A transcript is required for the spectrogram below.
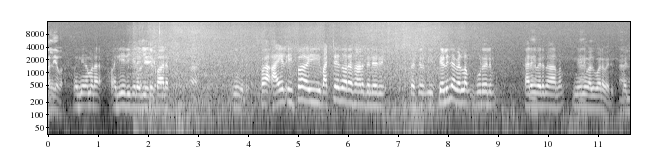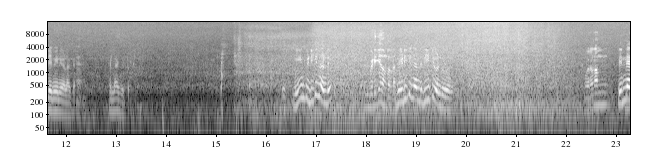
വലിയ നമ്മുടെ വലിയ രീതിയിൽ അരീക്കൽ പാലം. മീൻ കിട്ടും. ഇപ്പൊ അയൽ ഇപ്പൊ ഈ വറ്റ എന്ന് പറയുന്ന സാധനത്തിന്റെ ഒരു സ്പെഷ്യൽ ഈ തെളിഞ്ഞ വെള്ളം കൂടുതലും കരയിൽ വരുന്ന കാരണം മീനും അതുപോലെ വരും. വലിയ മീനുകളൊക്കെ. എല്ലാം കിട്ടും. മീൻ പിടിക്കുന്നുണ്ട്. പിടിക്കുന്നുണ്ടല്ലോ? പിടിക്കുന്നുണ്ട് തീറ്റ കൊണ്ടുപോകും. പിന്നെ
